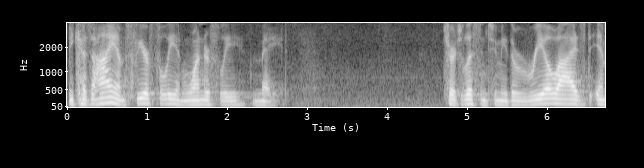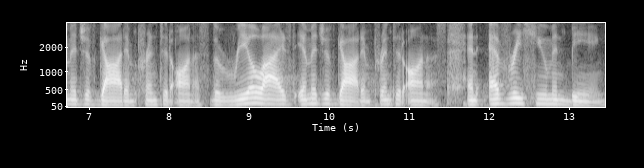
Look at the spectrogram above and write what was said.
because I am fearfully and wonderfully made. Church, listen to me. The realized image of God imprinted on us, the realized image of God imprinted on us, and every human being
